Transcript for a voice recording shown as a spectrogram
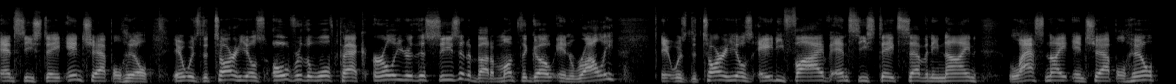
NC State in Chapel Hill. It was the Tar Heels over the Wolfpack earlier this season, about a month ago in Raleigh. It was the Tar Heels 85, NC State 79 last night in Chapel Hill.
